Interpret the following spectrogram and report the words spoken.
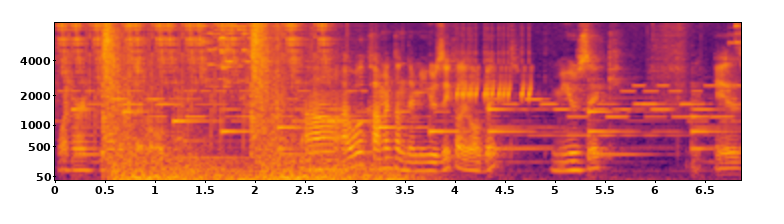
what are the levels. Uh, I will comment on the music a little bit. Music is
